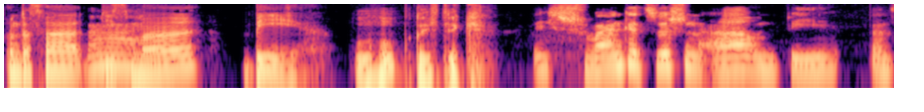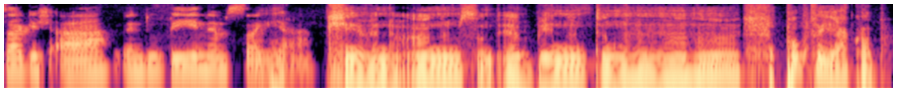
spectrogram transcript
Und das war Ah. diesmal B. Mhm, richtig. Ich schwanke zwischen A und B. Dann sage ich A. Wenn du B nimmst, sage ich A. Okay, wenn du A nimmst und er B nimmt, dann Punkt für Jakob.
